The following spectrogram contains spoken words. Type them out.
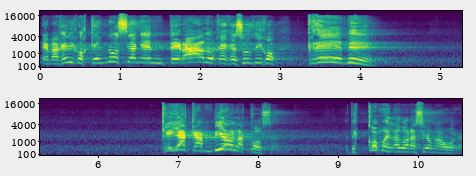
evangélicos que no se han enterado que Jesús dijo, créeme, que ya cambió la cosa. De cómo es la adoración ahora.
